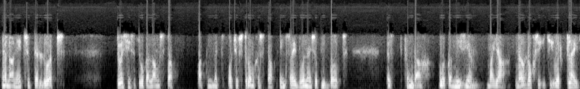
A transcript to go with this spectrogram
En dan net so terloops. Tosie het ook 'n lang stap pad met Potchefstroom gestap en sy woonhuis op die Bult is vandag ook 'n museum. Maar ja, nou nog so ietsie oor klei.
